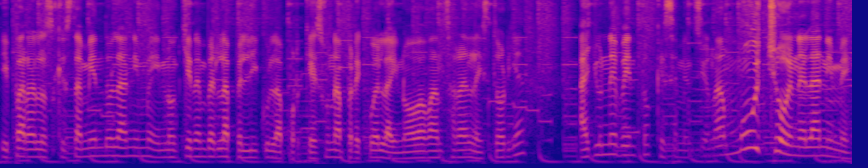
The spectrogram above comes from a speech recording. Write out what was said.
Y para los que están viendo el anime y no quieren ver la película porque es una precuela y no va a avanzar en la historia, hay un evento que se menciona mucho en el anime.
